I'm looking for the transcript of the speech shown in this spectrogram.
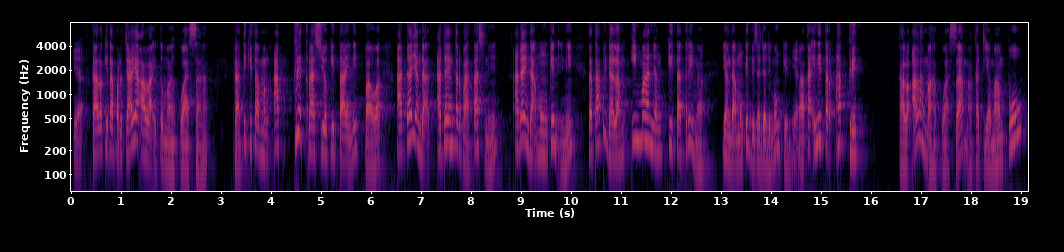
Ya. Kalau kita percaya Allah itu maha kuasa, berarti kita mengupgrade rasio kita ini bahwa ada yang ndak- ada yang terbatas nih, ada yang tidak mungkin ini, tetapi dalam iman yang kita terima, yang tidak mungkin bisa jadi mungkin. Ya. Maka ini terupgrade. Kalau Allah maha kuasa, maka dia mampu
